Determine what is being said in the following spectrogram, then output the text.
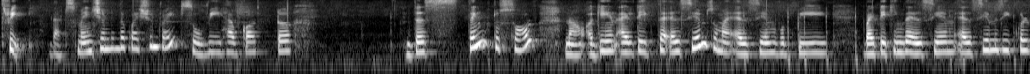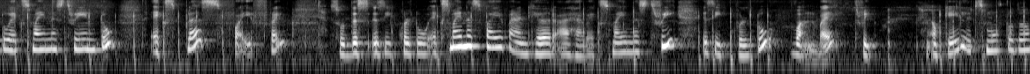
3 that's mentioned in the question right? So we have got uh, this thing to solve. Now again i'll take the lcm so my lcm would be by taking the lcm lcm is equal to x minus 3 into x plus 5 right so this is equal to x minus 5 and here I have x minus 3 is equal to 1 by 3 okay let's move to the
